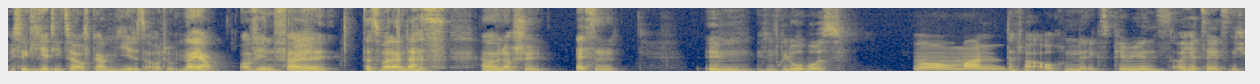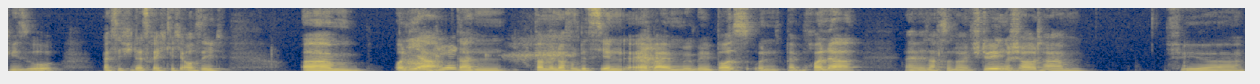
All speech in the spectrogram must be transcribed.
Basically hat die zwei Aufgaben jedes Auto. Naja, auf jeden Fall, das war dann das. Haben wir noch schön Essen im, im Globus. Oh Mann. Das war auch eine Experience, aber ich erzähle jetzt nicht wieso. Weiß nicht, wie das rechtlich aussieht. Ähm, und ja, Pig. dann waren wir noch ein bisschen äh, beim Möbelboss und beim Roller, weil wir nach so neuen Stühlen geschaut haben. Für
